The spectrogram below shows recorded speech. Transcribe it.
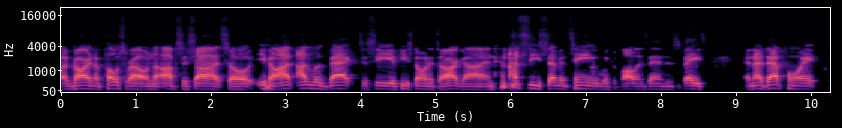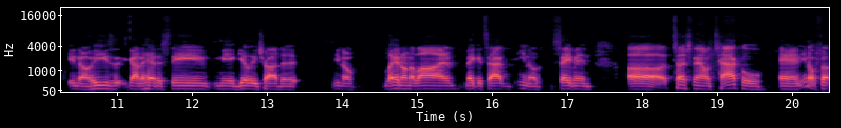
a guard and a post route on the opposite side. So, you know, I, I look back to see if he's throwing it to our guy, and I see 17 with the ball in his hands in space. And at that point, you know, he's got a head of steam. Me and Gilly tried to, you know, lay it on the line, make it tag, you know, saving uh touchdown tackle and you know f-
